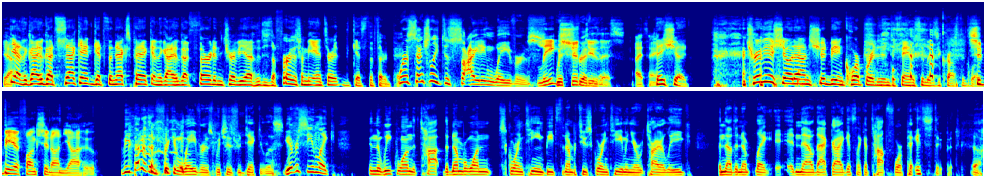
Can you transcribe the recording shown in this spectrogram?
Yeah. Yeah. the guy who got second gets the next pick, and the guy who got third in trivia, who's the furthest from the answer, gets the third pick. We're essentially deciding waivers. Leagues with should trivia. do this. I think they should. trivia showdown should be incorporated into fantasy leagues across the globe. should be a function on Yahoo. It'd be better than freaking waivers, which is ridiculous. You ever seen like in the week one, the top, the number one scoring team beats the number two scoring team in your entire league, and now the number like, and now that guy gets like a top four pick. It's stupid. Ugh.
